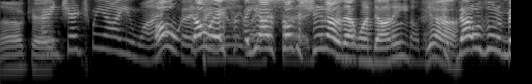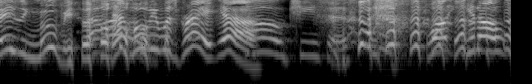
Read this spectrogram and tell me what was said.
Okay. I mean, judge me all you want. oh but no! I, I s- really yeah, I saw the shit out of that one, Donnie. until. Yeah, that was an amazing movie, though. Oh. that movie was great. Yeah. Oh Jesus! well, you know,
